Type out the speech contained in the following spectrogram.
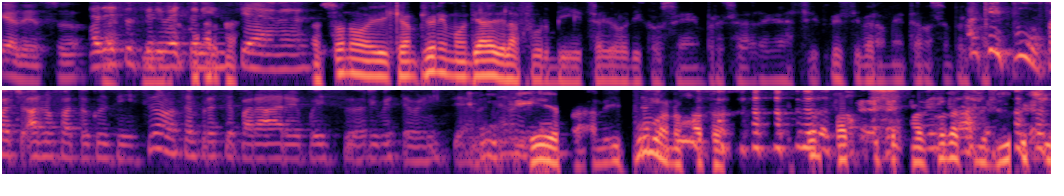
e adesso Adesso Eh si sì, rimettono guarda, insieme. Sono i campioni mondiali della furbizia, io lo dico sempre. Cioè, ragazzi, questi veramente hanno sempre Anche i Pooh fac- hanno fatto così, si devono sempre separare e poi si rimettevano insieme. I Pooh, Erano- sì. I Pooh hanno Pooh, fatto, non lo hanno so, fatto qualcosa come ricordo. 10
